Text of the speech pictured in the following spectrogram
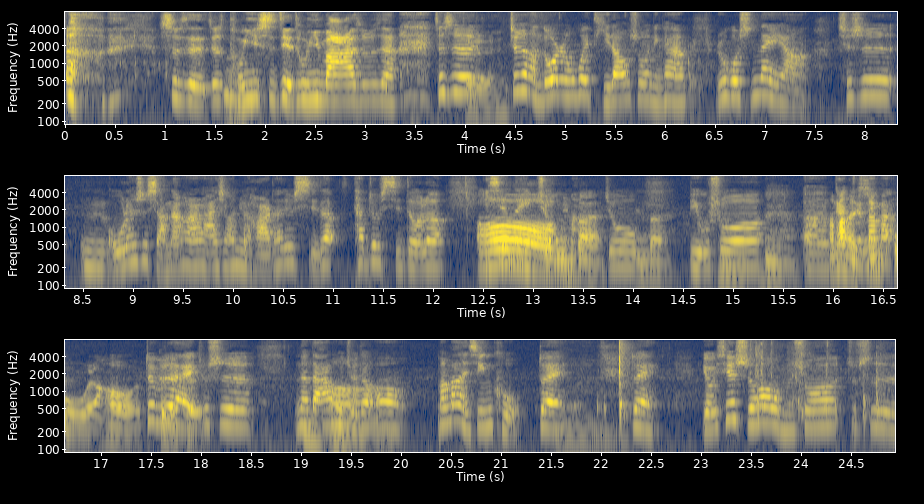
是不是就是同一世界、同一妈？是不是？就是就是很多人会提到说，你看，如果是那样，其实嗯，无论是小男孩儿还是小女孩儿，他就习了，他就习得了一些内哦，疚嘛，就，比如说，嗯，感觉妈妈辛苦，然后对不对对？就是那大家会觉得、哦哦，妈妈很辛苦，对，对。有些时候我们说，就是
